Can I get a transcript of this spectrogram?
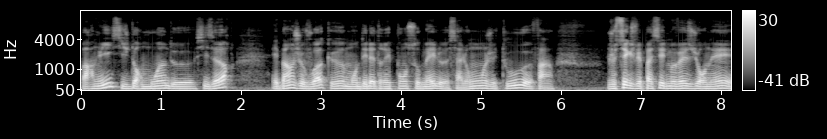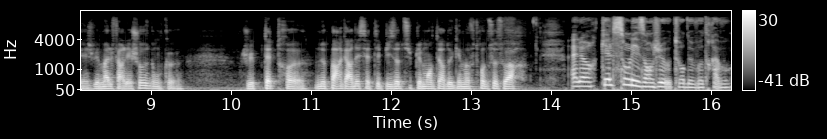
par nuit, si je dors moins de 6 heures, eh ben je vois que mon délai de réponse au mail s'allonge et tout. Enfin, je sais que je vais passer une mauvaise journée et je vais mal faire les choses, donc euh, je vais peut-être euh, ne pas regarder cet épisode supplémentaire de Game of Thrones ce soir. Alors, quels sont les enjeux autour de vos travaux?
